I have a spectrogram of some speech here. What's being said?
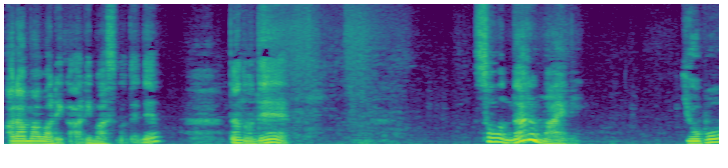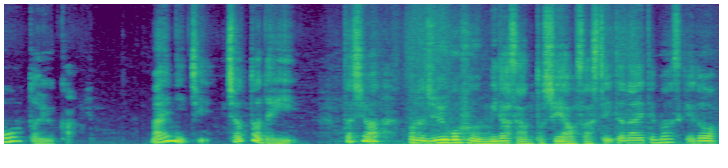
空回りがありますのでね。なので、そうなる前に、予防というか、毎日ちょっとでいい。私はこの15分皆さんとシェアをさせていただいてますけど、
